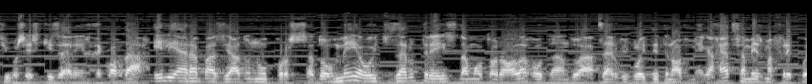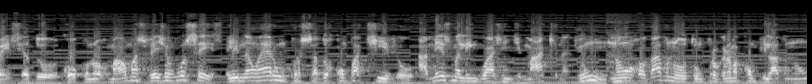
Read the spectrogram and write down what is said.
se vocês quiserem recordar. Ele era baseado no processador 6803 da Motorola, rodando a 0,89 MHz, a mesma frequência do Coco normal, mas vejam vocês, ele não era um processador compatível. A mesma linguagem de máquina de um não rodava no outro, um programa compilado num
